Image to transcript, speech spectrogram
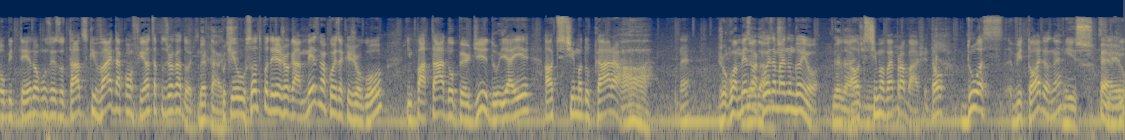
obtendo alguns resultados que vai dar confiança para os jogadores. Verdade. Porque o Santos poderia jogar a mesma coisa que jogou, empatado ou perdido, e aí a autoestima do cara, ah, né? Jogou a mesma Verdade. coisa, mas não ganhou. Verdade. A autoestima vai para baixo. Então, duas vitórias, né? Isso. É, eu,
